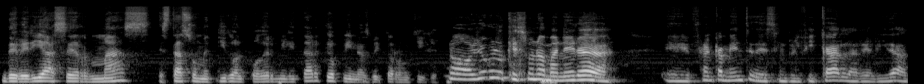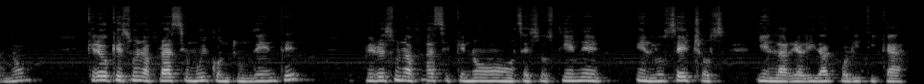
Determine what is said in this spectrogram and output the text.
debería hacer más, está sometido al poder militar. ¿Qué opinas, Víctor Ronquillo? No, yo creo que es una manera, eh, francamente, de simplificar la realidad, ¿no? Creo que es una frase muy contundente, pero es una frase que no se sostiene en los hechos y en la realidad política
